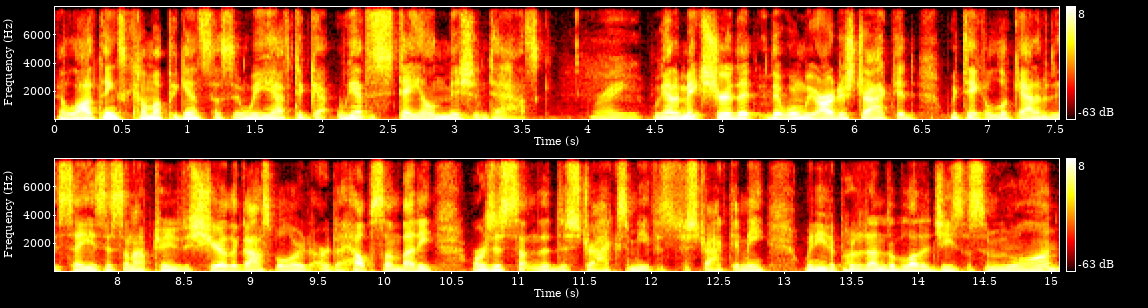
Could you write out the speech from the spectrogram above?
and a lot of things come up against us and we have to get, we have to stay on mission task. Right. We got to make sure that, that when we are distracted, we take a look at it and say, is this an opportunity to share the gospel or, or to help somebody? Or is this something that distracts me? If it's distracting me, we need to put it under the blood of Jesus and move mm-hmm. on.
